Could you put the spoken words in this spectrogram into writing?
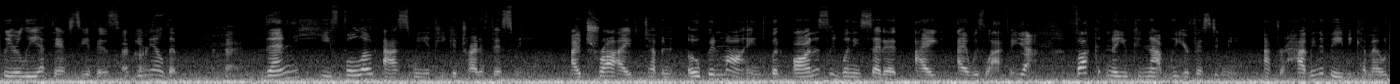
clearly a fantasy of his. Of You nailed it. okay. Then he full out asked me if he could try to fist me. I tried to have an open mind, but honestly, when he said it, I I was laughing. Yeah. Fuck no, you cannot put your fist in me. After having a baby come out,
